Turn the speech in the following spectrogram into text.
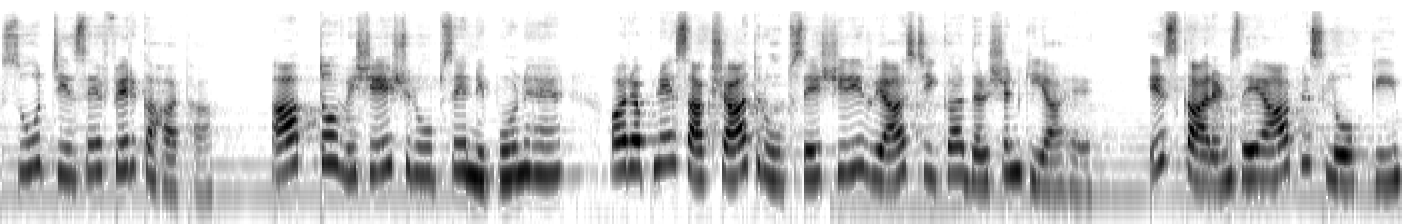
सूत जी से फिर कहा था, आप तो विशेष रूप से निपुण हैं और अपने साक्षात रूप से श्री व्यास जी का दर्शन किया है। इस कारण से आप इस लोक की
